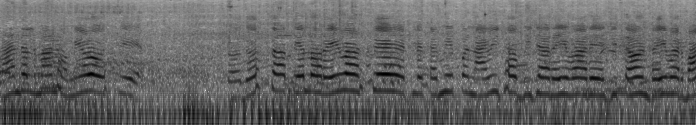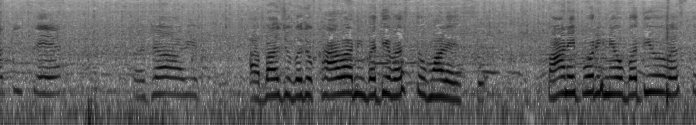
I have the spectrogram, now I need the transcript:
રાંદલમાંનો મેળો છે. તો દોસ્તો પેલો રવિવાર છે એટલે તમે પણ આવી જાઓ બીજા રવિવારે હજી ત્રણ રવિવાર બાકી છે. તો જાઓ આવી આ બાજુ બધું ખાવાની બધી વસ્તુ મળે છે. પાણીપુરી ને એવું બધી વસ્તુ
